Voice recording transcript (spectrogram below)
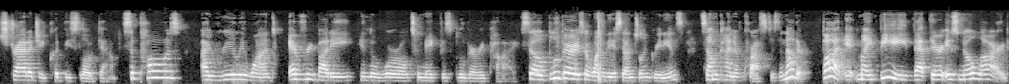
strategy could be slowed down. Suppose I really want everybody in the world to make this blueberry pie. So, blueberries are one of the essential ingredients. Some kind of crust is another. But it might be that there is no lard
